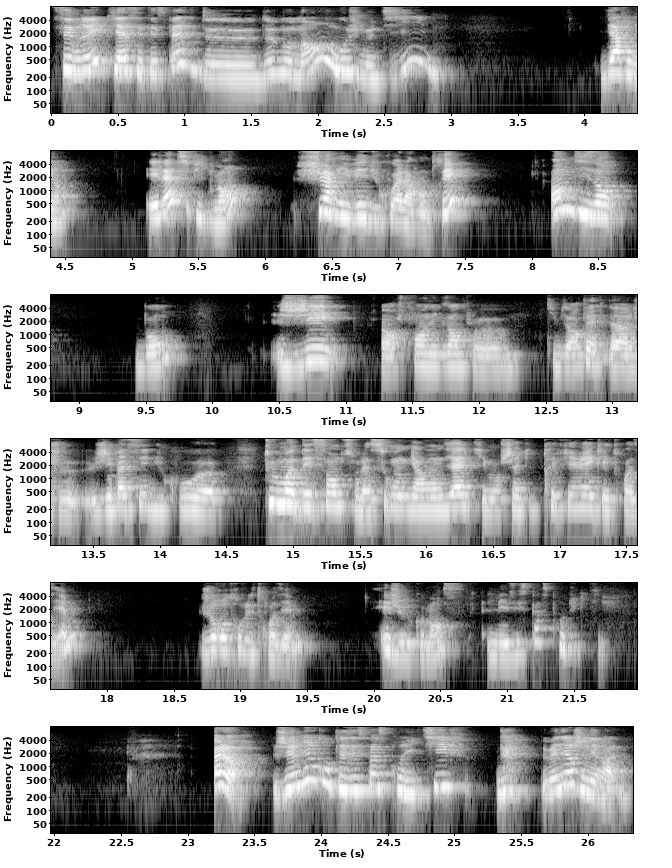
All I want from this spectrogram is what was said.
c'est vrai qu'il y a cette espèce de moment où je me dis, il n'y a rien. Et là, typiquement, je suis arrivée du coup à la rentrée en me disant bon, j'ai. Alors je prends un exemple euh, qui me vient en tête là, j'ai passé du coup euh, tout le mois de décembre sur la Seconde Guerre mondiale qui est mon chapitre préféré avec les troisièmes. Je retrouve les troisièmes et je commence les espaces productifs. Alors, j'ai rien contre les espaces productifs de manière générale.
